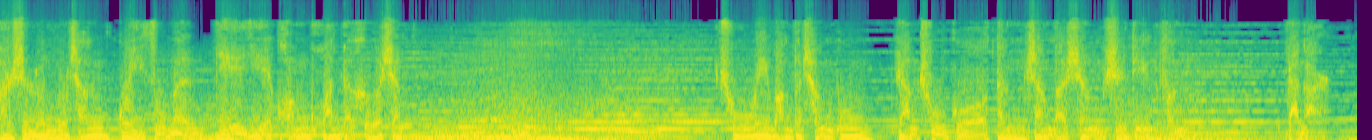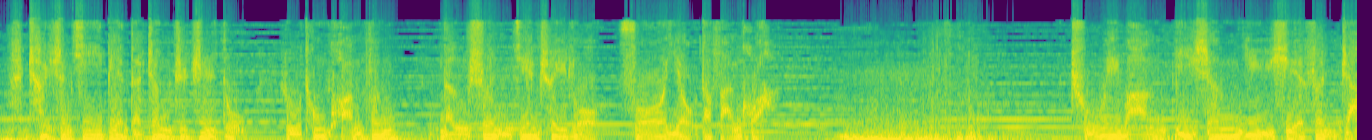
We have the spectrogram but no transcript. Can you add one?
而是沦落成贵族们夜夜狂欢的和声。楚威王的成功，让楚国登上了盛世顶峰。然而，产生畸变的政治制度，如同狂风，能瞬间吹落所有的繁华。楚威王一生浴血奋战，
